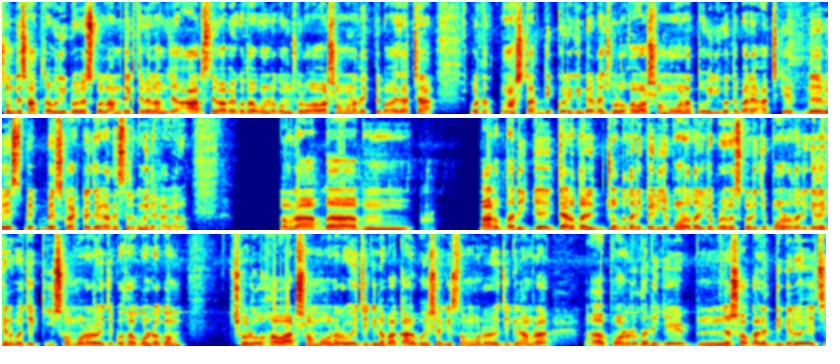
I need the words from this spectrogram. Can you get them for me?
সন্ধ্যে সাতটা অবধি প্রবেশ করলাম, দেখতে পেলাম যে আর সেভাবে কোথাও কোনো রকম ঝোড়ো হওয়ার সম্ভাবনা দেখতে পাওয়া যাচ্ছে না। অর্থাৎ পাঁচটার দিক করে কিন্তু একটা ঝোড়ো হওয়ার সম্ভাবনা তৈরি হতে পারে। আজকে বেশ বেশ কয়েকটা জায়গাতে সেরকমই দেখা গেল। তো আমরা বারো তারিখে, তেরো তারিখ, চোদ্দ তারিখ পেরিয়ে পনেরো তারিখে প্রবেশ করেছি। পনেরো তারিখে দেখে নেব যে কী সম্ভাবনা রয়েছে কোথাও কোনো রকম। ছোড়ো হওয়ার সম্ভাবনা রয়েছে কিনা বা কালবৈশাখীর সম্ভাবনা রয়েছে কিনা, আমরা পনেরো তারিখে সকালের দিকে রয়েছি।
